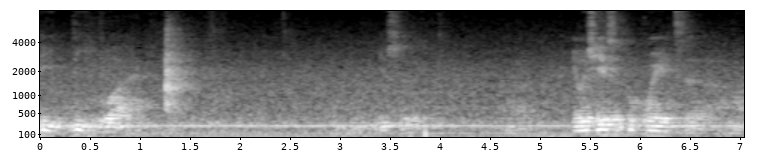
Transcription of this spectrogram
例例外，就是有一些是不规则的啊。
